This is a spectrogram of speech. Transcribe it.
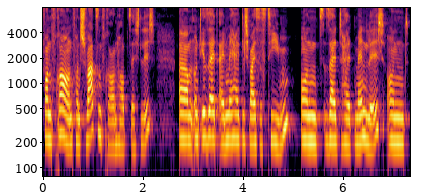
von Frauen, von schwarzen Frauen hauptsächlich. Ähm, und ihr seid ein mehrheitlich weißes Team und seid halt männlich. Und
